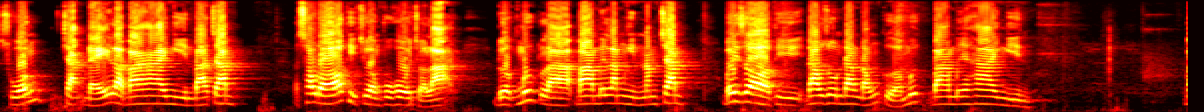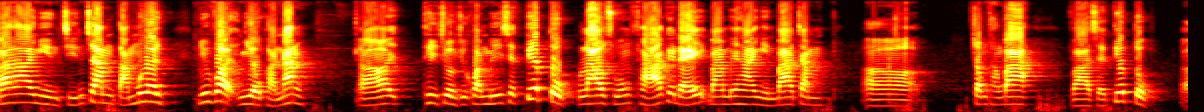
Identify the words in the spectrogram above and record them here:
xuống chạm đáy là 32.300. Sau đó thị trường phục hồi trở lại được mức là 35.500. Bây giờ thì Dow Jones đang đóng cửa mức 32.000 32.980. Như vậy nhiều khả năng à, thị trường chứng khoán Mỹ sẽ tiếp tục lao xuống phá cái đáy 32.300 uh, ờ, trong tháng 3 và sẽ tiếp tục uh,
